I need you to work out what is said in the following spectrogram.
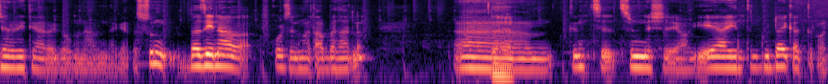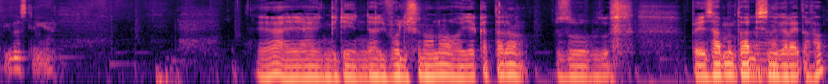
AI generate ያደረገው ምናምን ነገር። እሱን በዜና of course እንመጣበታለን። ግን ትንሽ የ AI እንትን ጉዳይ ቀጥሏል ይመስለኛል። yeah እንግዲህ እንደ revolution ሆኖ እየቀጠለ ነው። ብዙ ብዙ በየሳምንቱ አዲስ ነገር አይጠፋም።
